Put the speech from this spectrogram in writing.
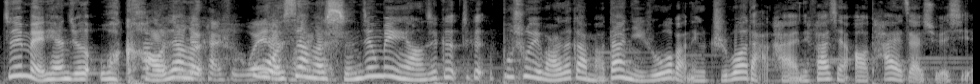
所以每天觉得我靠，像个我像个神经病一样，这个这个不出去玩在干嘛？但你如果把那个直播打开，你发现哦，他也在学习。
